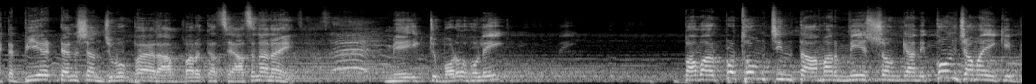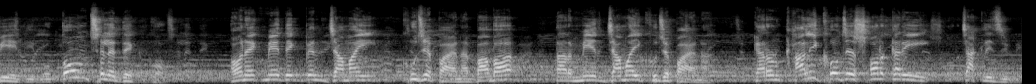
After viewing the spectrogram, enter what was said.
একটা বিয়ের টেনশন যুবক ভাইয়ের আব্বার কাছে আছে না নাই? মেয়ে একটু বড় হলেই, বাবার প্রথম চিন্তা, আমার মেয়ের সঙ্গে আমি কোন জামাইকে বিয়ে দিব? কোন ছেলে দেখব? অনেক মেয়ে দেখবেন জামাই খুঁজে পায় না। বাবা তার মেয়ের জামাই খুঁজে পায় না, কারণ খালি খোঁজে সরকারি চাকরিজীবী।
